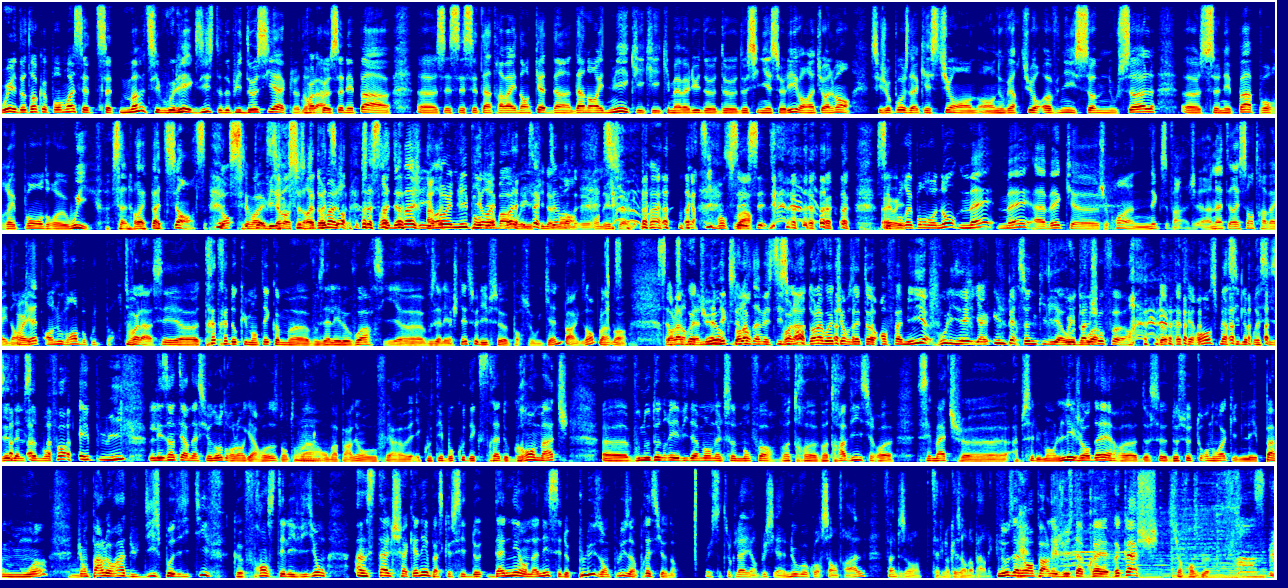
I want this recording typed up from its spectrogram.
Oui, d'autant que pour moi, cette, cette mode, si vous voulez, existe depuis deux siècles. Donc euh, ce n'est pas... Euh, c'est un travail d'enquête d'un an et demi qui, qui, qui m'a valu de, de, de, signer ce livre. Naturellement, si je pose la question en, en ouverture OVNI, sommes-nous seuls euh, Ce n'est pas pour répondre oui. Ça n'aurait pas de sens. Non, c'est pas évidemment. Ça serait dommage. Ça serait dommage. un an et demi pour dire bah oui, finalement, on est seul. Merci, bonsoir. C'est ah pour répondre non, mais mais avec, je crois un, enfin, un intéressant travail d'enquête en ouvrant beaucoup de portes. Voilà, c'est euh, très très documenté comme euh, vous allez le voir si euh, vous allez acheter ce livre pour ce week-end par exemple. Hein, dans, dans la voiture, un excellent investissement. Voilà, dans la voiture, vous êtes en famille, vous lisez. Il y a une personne qui lit à oui, pas le chauffeur de préférence. Merci de le préciser, Nelson Montfort. Et puis les internationaux de Roland Garros, dont on va mm. on va parler. On va vous faire écouter beaucoup d'extraits de grands matchs. vous nous donnerez évidemment Nelson Montfort votre votre avis sur ces matchs euh, absolument légendaire euh, de ce, de ce tournoi qui ne l'est pas moins. Puis on parlera du dispositif que France Télévisions installe chaque année parce que c'est d'année en année, c'est de plus en plus impressionnant. Oui, surtout que là, en plus, il y a un nouveau cours central. Enfin, nous aurons peut-être l'occasion d'en parler. Nous allons en parler juste après The Clash sur France Bleu. France Bleu.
